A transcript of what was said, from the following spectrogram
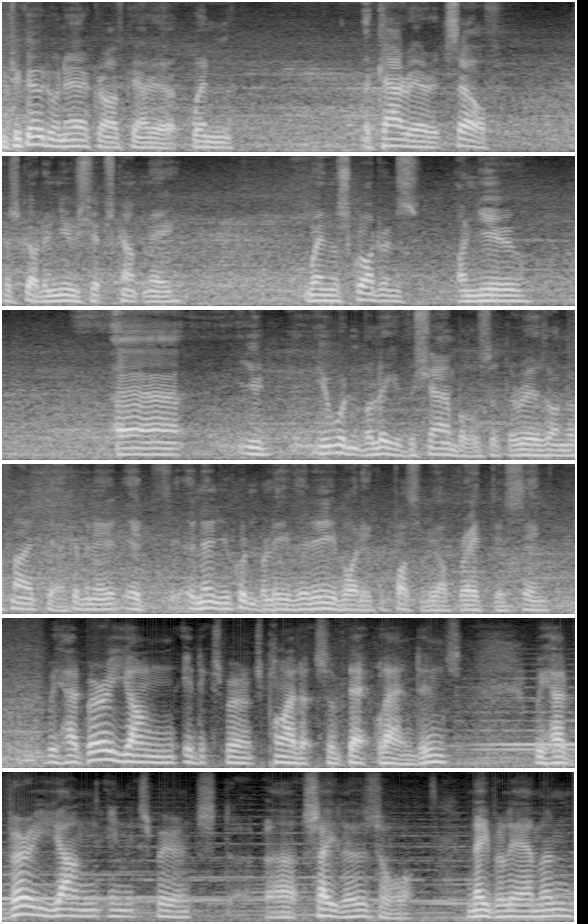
If you go to an aircraft carrier, when the carrier itself has got a new ship's company, when the squadrons are new, uh, you, you wouldn't believe the shambles that there is on the flight deck. I mean, it, it, and then you couldn't believe that anybody could possibly operate this thing. We had very young, inexperienced pilots of deck landings. We had very young, inexperienced uh, sailors or naval airmen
